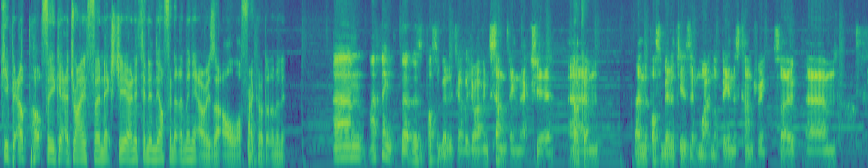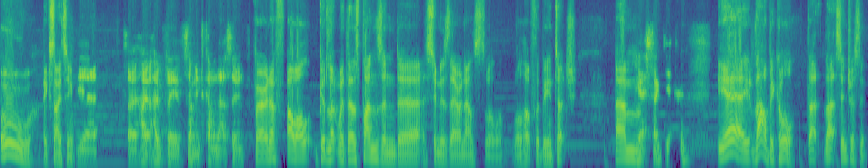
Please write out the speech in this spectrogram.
keep it up. Hopefully, you get a drive for next year. Anything in the offing at the minute, or is that all off record at the minute? Um, I think that there's a possibility I'll be driving something next year. Um, Okay. And the possibility is it might not be in this country. So, um, Ooh, exciting. yeah. So ho- hopefully it's something to come on that soon. Fair enough. Oh well, good luck with those plans, and uh, as soon as they're announced, we'll we'll hopefully be in touch. Um, Yes, thank you. Yeah, that'll be cool. That that's interesting.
